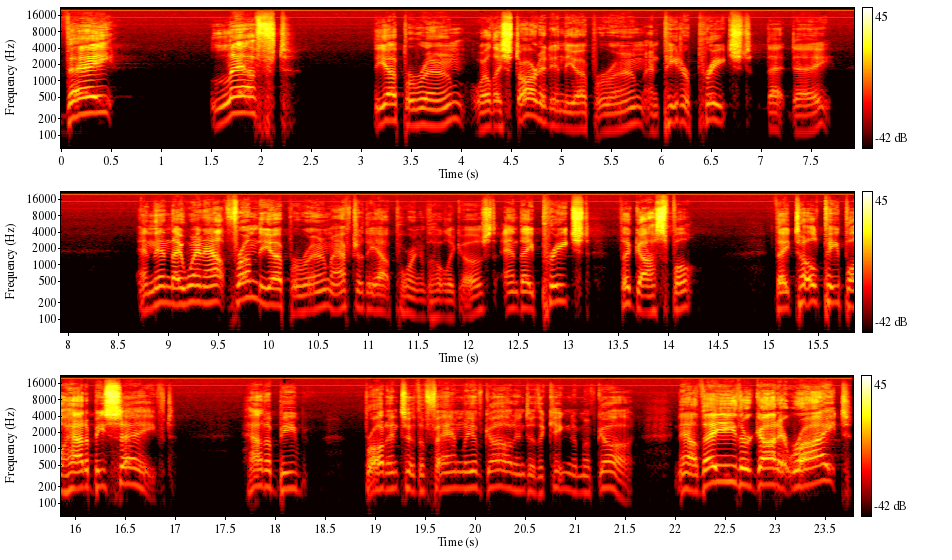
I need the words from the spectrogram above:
they left the upper room. Well, they started in the upper room, and Peter preached that day. And then they went out from the upper room after the outpouring of the Holy Ghost, and they preached the gospel. They told people how to be saved how to be brought into the family of God, into the kingdom of God. Now, they either got it right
